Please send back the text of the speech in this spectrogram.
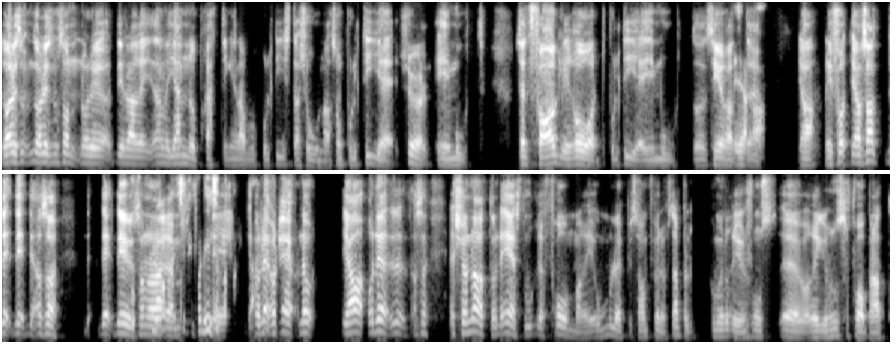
Du har liksom, du har liksom sånn, når de, de der, denne gjenopprettingen av politistasjoner, som politiet sjøl er imot, så et faglig råd politiet er imot, og sier at Ja. eh, ja, får, ja? Det, det, det, altså, det, det er jo sånn der, som og det, og det, ja, og det, altså, jeg skjønner at når det er store reformer i omløp i samfunnet, f.eks. kommune- og regions- eh, regionsreformen, at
